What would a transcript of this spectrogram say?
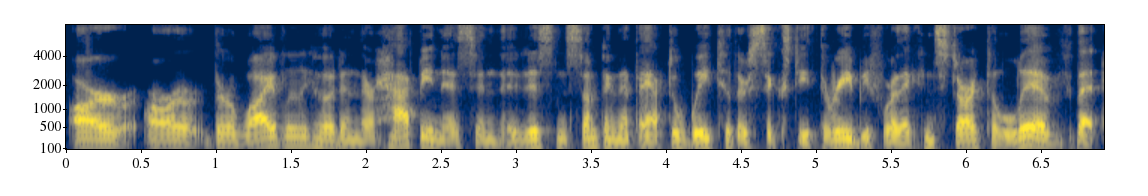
are are their livelihood and their happiness and it isn't something that they have to wait till they're 63 before they can start to live that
